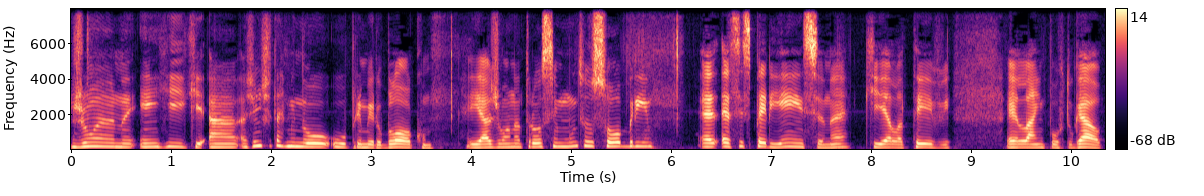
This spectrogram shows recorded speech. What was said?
Joana, Henrique, a, a gente terminou o primeiro bloco e a Joana trouxe muito sobre essa experiência né, que ela teve é, lá em Portugal.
